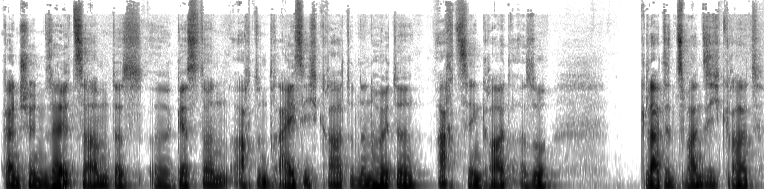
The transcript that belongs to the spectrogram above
ganz schön seltsam, dass äh, gestern 38 Grad und dann heute 18 Grad, also glatte 20 Grad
